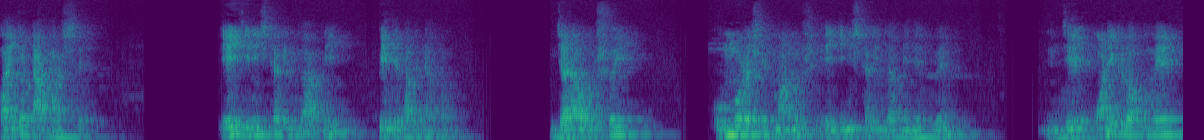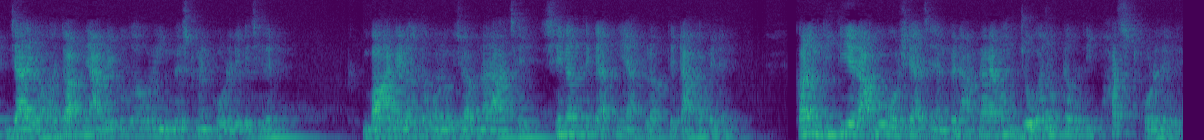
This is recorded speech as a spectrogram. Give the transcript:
হয়তো টাকা আসছে। এই জিনিসটা কিন্তু আপনি পেতে পারেন এখন। যারা অবশ্যই কুম্ভ রাশির মানুষ, এই জিনিসটা কিন্তু আপনি দেখবেন যে অনেক রকমের জায়গা, হয়তো আপনি আগে কোথাও কোনো ইনভেস্টমেন্ট করে রেখেছিলেন বা আগের হয়তো কোনো কিছু আপনার আছে, সেখান থেকে আপনি এক লক্ষে টাকা পেলেন। কারণ দ্বিতীয় রাহু বসে আছে, জানবেন, আপনার এখন যোগাযোগটা অতি ফাস্ট করে দেবে।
